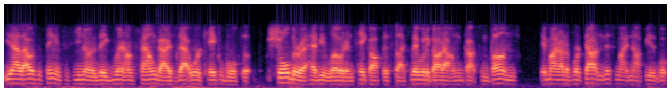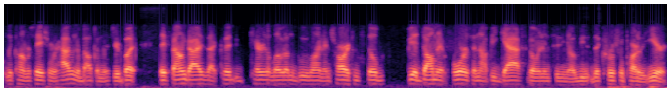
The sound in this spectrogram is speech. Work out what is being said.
Yeah, that was the thing. It's just, you know they went and found guys that were capable to shoulder a heavy load and take off this slack. They would have got out and got some bums it might not have worked out, and this might not be the, the conversation we're having about them this year. But they found guys that could carry the load on the blue line, and Chara can still be a dominant force and not be gassed going into you know the, the crucial part of the year.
